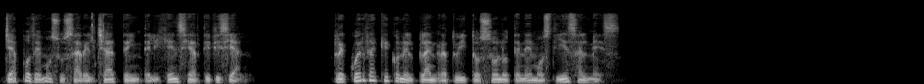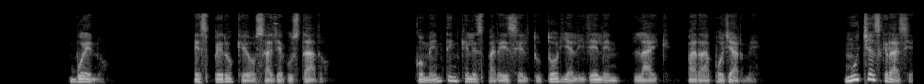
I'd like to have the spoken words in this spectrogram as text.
Ya podemos usar el chat de inteligencia artificial. Recuerda que con el plan gratuito solo tenemos 10 al mes. Bueno. Espero que os haya gustado. Comenten qué les parece el tutorial y denle like para apoyarme. Muchas gracias.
